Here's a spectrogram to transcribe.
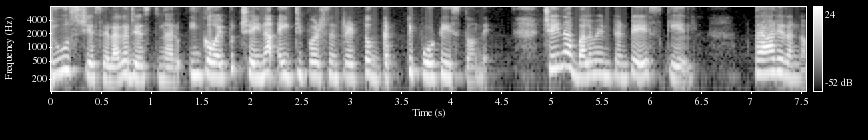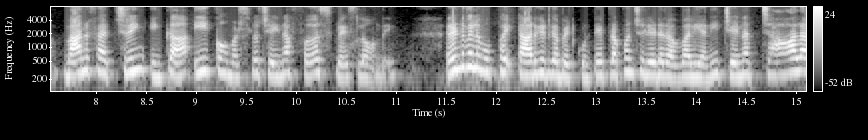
యూజ్ చేసేలాగా చేస్తున్నారు. ఇంకోవైపు చైనా ఎయిటీ పర్సెంట్ రేట్తో గట్టి పోటీ ఇస్తోంది. చైనా బలం ఏంటంటే స్కేల్ తయారీ రంగం మ్యానుఫ్యాక్చరింగ్ ఇంకా ఈ కామర్స్లో చైనా ఫస్ట్ ప్లేస్లో ఉంది. రెండు వేల ముప్పై టార్గెట్గా పెట్టుకుంటే ప్రపంచ లీడర్ అవ్వాలి అని చైనా చాలా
